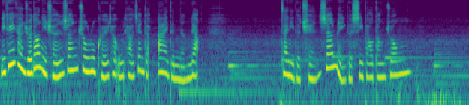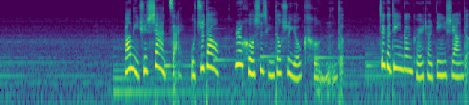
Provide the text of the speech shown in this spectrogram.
你可以感觉到你全身注入 Creator 无条件的爱的能量，在你的全身每一个细胞当中，帮你去下载。我知道任何事情都是有可能的，这个定义跟 Creator 定义是一样的。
